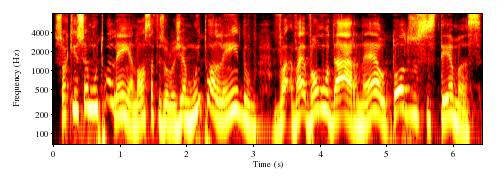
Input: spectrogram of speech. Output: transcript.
Só que isso é muito além, a nossa fisiologia é muito além do. Vai, vai- vão mudar, né? o- Todos os sistemas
